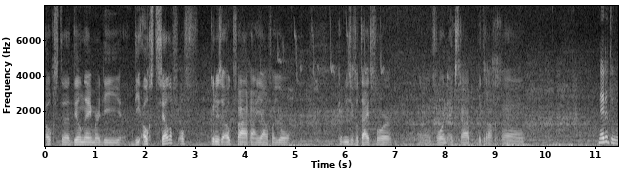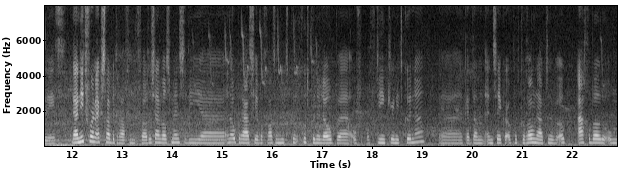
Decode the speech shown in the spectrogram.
oogstdeelnemer die, die oogst zelf? Of kunnen ze ook vragen aan jou van joh, ik heb niet zoveel tijd voor, eh, voor een extra bedrag. eh, nee, dat doen we niet. Nou, niet voor een extra bedrag in ieder geval. Er zijn wel eens mensen die eh, een operatie hebben gehad en niet goed kunnen lopen of, of die een keer niet kunnen. Eh, kijk, dan, en zeker ook met corona, toen hebben we ook aangeboden om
